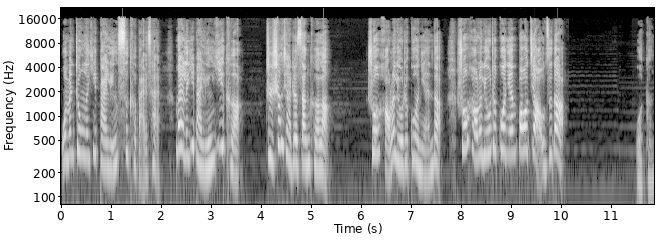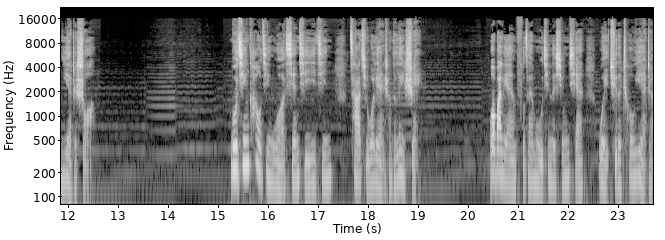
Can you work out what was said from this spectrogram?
我们种了一百零四颗白菜，卖了一百零一颗，只剩下这三颗了。说好了留着过年的，说好了留着过年包饺子的。我哽咽着说。母亲靠近我，掀起衣襟，擦去我脸上的泪水。我把脸伏在母亲的胸前，委屈的抽噎着。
